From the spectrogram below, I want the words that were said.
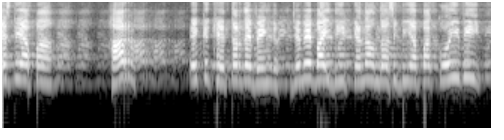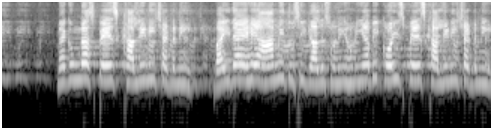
ਇਸ ਦੇ ਆਪਾਂ ਹਰ ਇੱਕ ਖੇਤਰ ਦੇ ਵਿੰਗ, ਜਿਵੇਂ ਬਾਈ ਦੀਪ ਕਹਿੰਦਾ ਹੁੰਦਾ ਸੀ ਵੀ ਆਪਾਂ ਕੋਈ ਵੀ ਮੈਂ ਕਹੂੰਗਾ ਸਪੇਸ ਖਾਲੀ ਨਹੀਂ ਛੱਡਣੀ। ਬਾਈ ਦਾ ਇਹ ਆਮ ਹੀ ਤੁਸੀਂ ਗੱਲ ਸੁਣੀ ਹੋਣੀ ਆ ਵੀ ਕੋਈ ਸਪੇਸ ਖਾਲੀ ਨਹੀਂ ਛੱਡਣੀ।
